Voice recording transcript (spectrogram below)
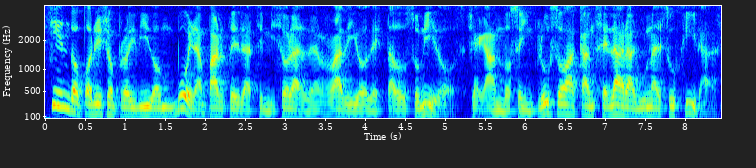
siendo por ello prohibido en buena parte de las emisoras de radio de Estados Unidos, llegándose incluso a cancelar algunas de sus giras.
